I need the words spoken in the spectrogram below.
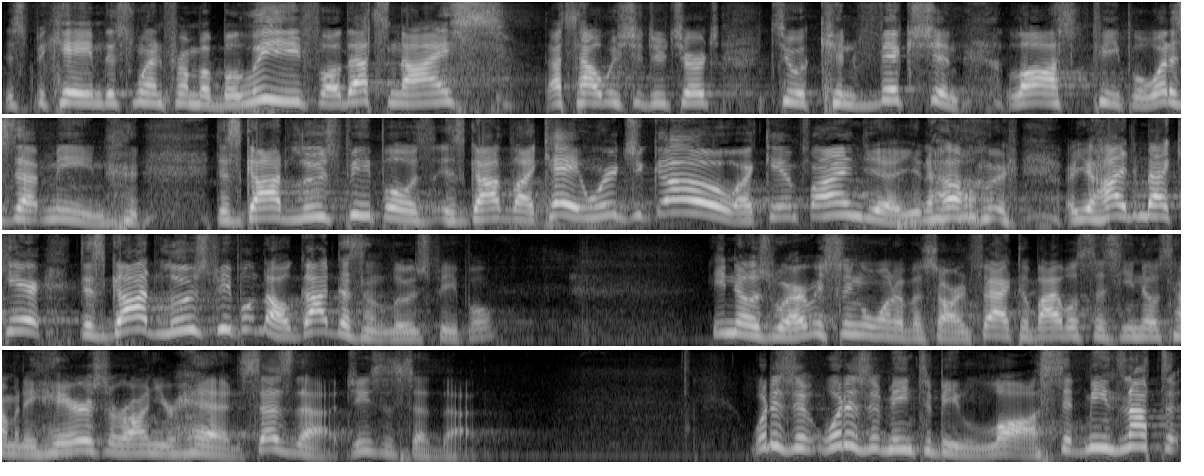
This became, this went from a belief, oh, that's nice, that's how we should do church, to a conviction. Lost people. What does that mean? Does God lose people? Is, is, God like, hey, where'd you go? I can't find you. You know, are you hiding back here? Does God lose people? No, God doesn't lose people. He knows where every single one of us are. In fact, the Bible says He knows how many hairs are on your head. It says that. Jesus said that. What, is it, what does it mean to be lost? It means not to,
